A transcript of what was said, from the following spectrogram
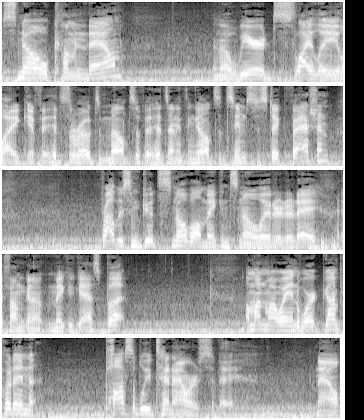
snow coming down, in a weird, slightly like if it hits the roads, it melts. If it hits anything else, it seems to stick fashion. Probably some good snowball making snow later today, if I'm gonna make a guess, but I'm on my way into work. Gonna put in possibly 10 hours today. Now,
